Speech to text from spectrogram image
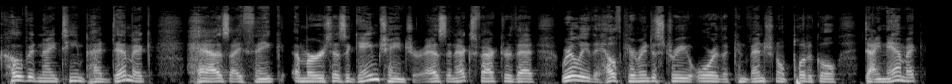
COVID-19 pandemic has, I think, emerged as a game changer, as an X factor that really the healthcare industry or the conventional political dynamic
